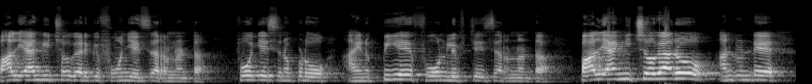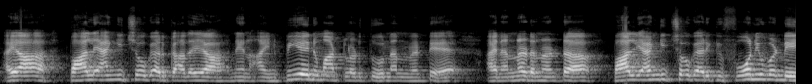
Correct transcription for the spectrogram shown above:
పాల్ యాంగిచో గారికి ఫోన్ చేశారనంట. ఫోన్ చేసినప్పుడు ఆయన పిఏ ఫోన్ లిఫ్ట్ చేశారనంట. పాల్ యాంగిచ్చో గారు అంటుంటే అయ్యా పాల్ యాంగిచ్చో గారు కాదయ్యా నేను ఆయన పిఏని మాట్లాడుతున్నానంటే ఆయన అన్నాడనంట పాల్ యాంగిచ్చో గారికి ఫోన్ ఇవ్వండి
